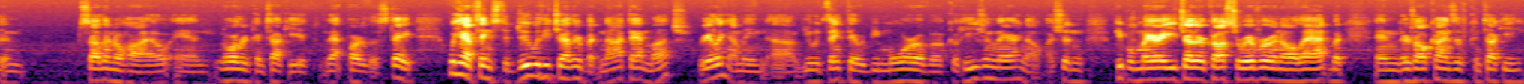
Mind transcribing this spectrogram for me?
and southern Ohio and northern Kentucky, that part of the state, we have things to do with each other, but not that much, really. I mean, uh, you would think there would be more of a cohesion there. No, I shouldn't. People marry each other across the river and all that, but and there's all kinds of Kentucky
